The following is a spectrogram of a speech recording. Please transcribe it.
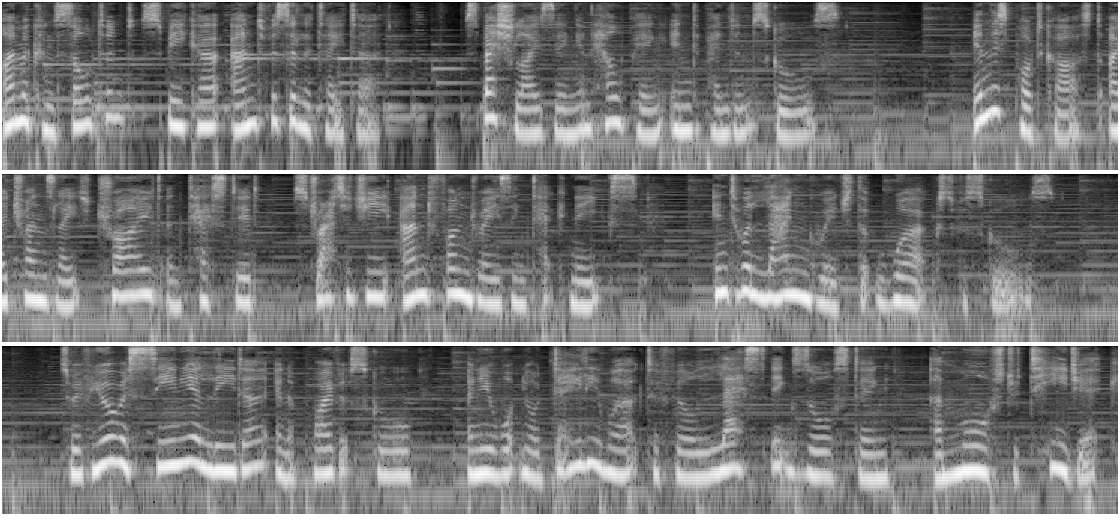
I'm a consultant, speaker, and facilitator, specialising in helping independent schools. In this podcast, I translate tried and tested strategy and fundraising techniques into a language that works for schools. So if you're a senior leader in a private school and you want your daily work to feel less exhausting and more strategic,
